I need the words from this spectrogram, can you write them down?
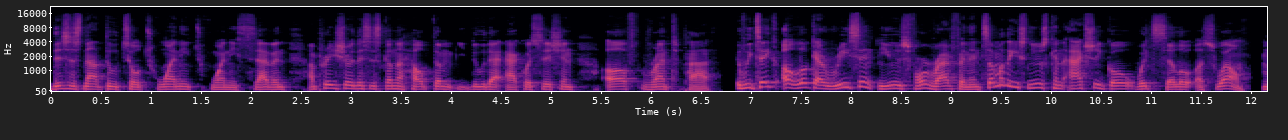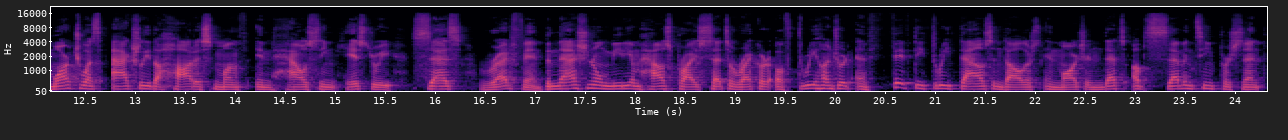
This is not due till 2027. I'm pretty sure this is going to help them do that acquisition of RentPath. If we take a look at recent news for Redfin, and some of these news can actually go with Zillow as well. March was actually the hottest month in housing history, says Redfin. The national medium house price sets a record of $353,000 in March, and that's up 17%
